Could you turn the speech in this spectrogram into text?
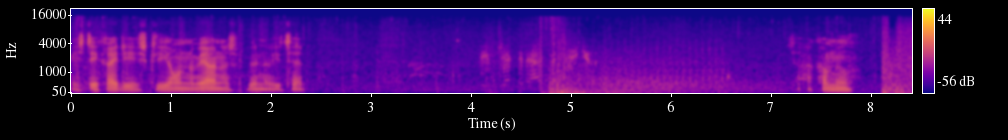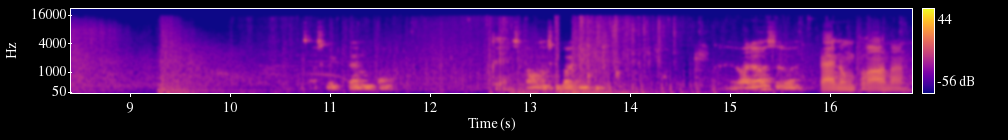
Hvis det ikke rigtig skal lige rundt om hjørnet, så begynder vi at tage det. Så kom nu. Jeg skal ikke være nogen fra. Okay. Jeg står måske bare hygge. Var det også, eller hvad? Der er nogen på radaren,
